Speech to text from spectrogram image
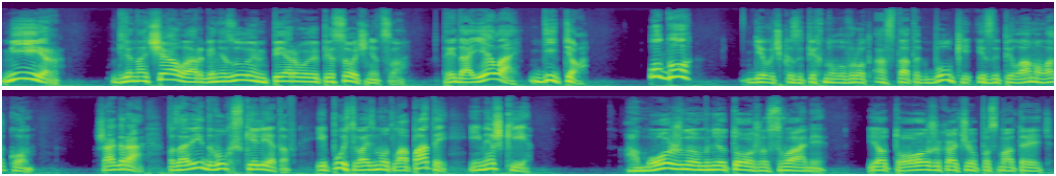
Мир. Для начала организуем первую песочницу. Ты доела, дитё? Угу. Девочка запихнула в рот остаток булки и запила молоком. Шагра, позови двух скелетов и пусть возьмут лопаты и мешки. «А можно мне тоже с вами? Я тоже хочу посмотреть».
